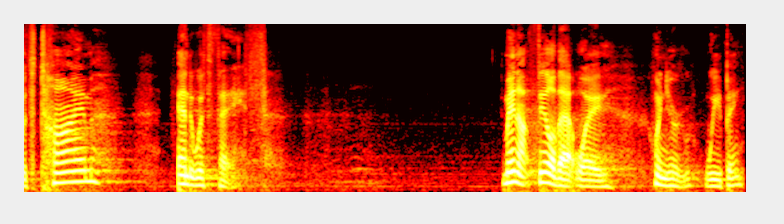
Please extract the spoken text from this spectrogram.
with time and with faith. You may not feel that way when you're weeping.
